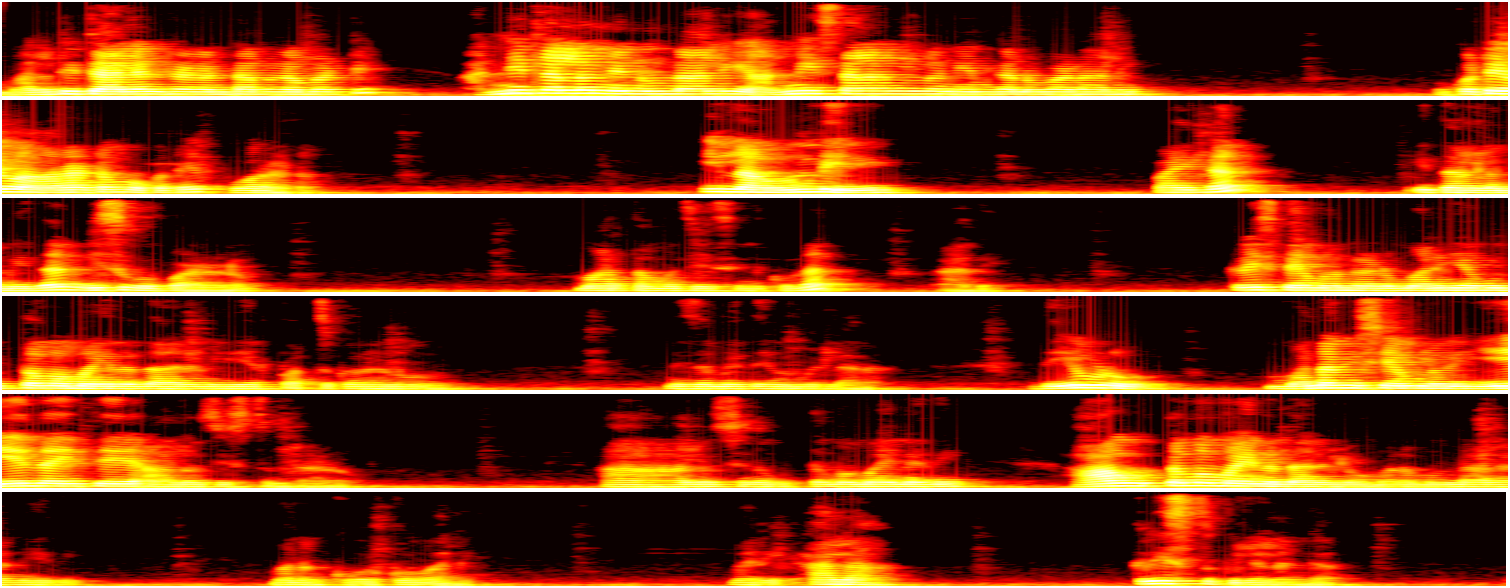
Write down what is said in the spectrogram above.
మల్టీ టాలెంటెడ్ అంటారు కాబట్టి అన్నిట్లలో నేను ఉండాలి అన్ని స్థలాలలో నేను కనబడాలి. ఒకటే ఆరాటం ఒకటే పోరాటం. ఇలా ఉండి పైగా ఇతరుల మీద విసుగుపడడం మార్తమ్మ చేసింది కూడా అదే. క్రీస్తేమన్నాడు మరియ ఉత్తమమైన దానిని ఏర్పరచుకున్నాను నిజమే దేవుని బిడ్డారా? దేవుడు మన విషయంలో ఏదైతే ఆలోచిస్తుంటాడో ఆ ఆలోచన ఉత్తమమైనది. ఆ ఉత్తమమైన దానిలో మనం ఉండాలనేది మనం కోరుకోవాలి. మరి అలా క్రీస్తు పిల్లలంగా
